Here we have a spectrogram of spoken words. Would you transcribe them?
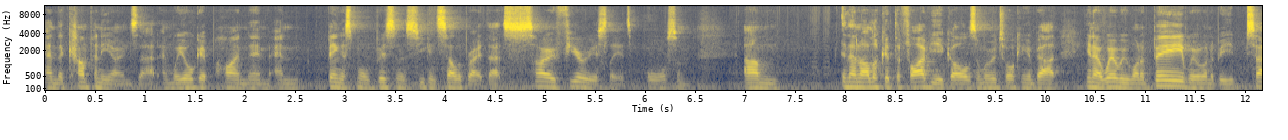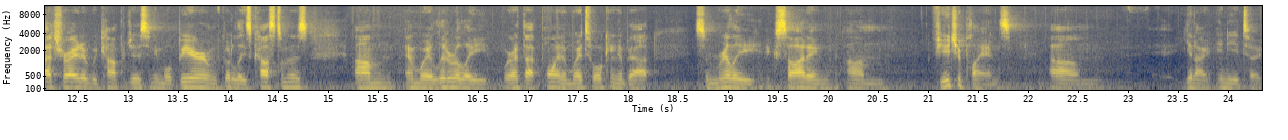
And the company owns that, and we all get behind them. And being a small business, you can celebrate that so furiously. It's awesome. Um, and then I look at the five year goals, and we were talking about, you know, where we want to be. We want to be saturated. We can't produce any more beer, and we've got all these customers. Um, and we're literally we're at that point, and we're talking about some really exciting um, future plans. Um, you know, in year two.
